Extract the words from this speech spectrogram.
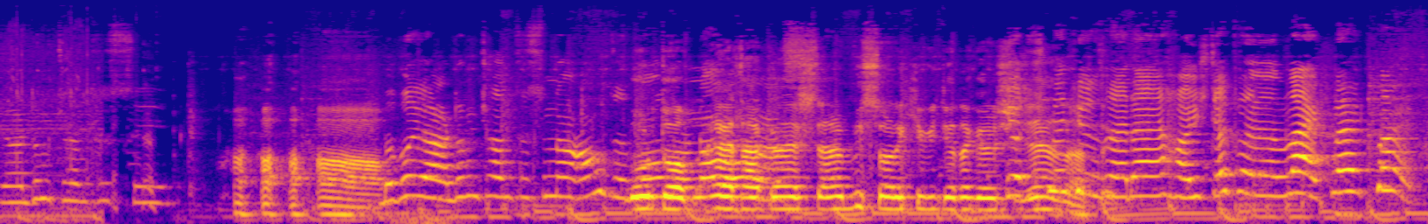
Yardım çantası. Baba yardım çantasını aldı. Vurdum. Evet arkadaşlar bir sonraki videoda görüşeceğiz Görüşmek artık. üzere. Hoşçakalın. Like like like.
